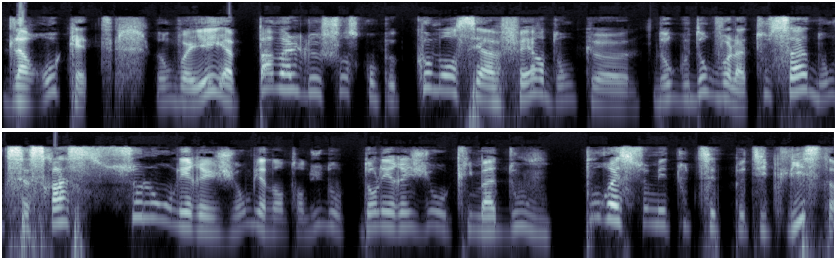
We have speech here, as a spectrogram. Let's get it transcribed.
de la roquette. Donc vous voyez, il y a pas mal de choses qu'on peut commencer à faire. Donc euh, donc donc voilà, tout ça donc ça sera selon les régions bien entendu. Donc dans les régions au climat doux, vous pourrez semer toute cette petite liste.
